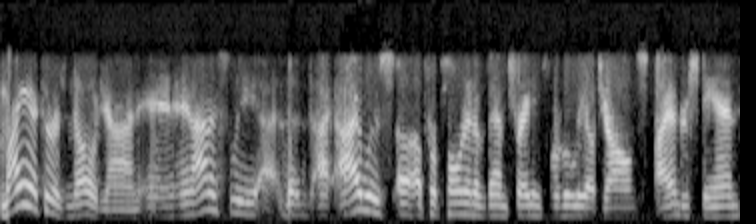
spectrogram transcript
My answer is no, John. And, and honestly, uh, the, I, I was a proponent of them trading for Julio Jones. I understand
